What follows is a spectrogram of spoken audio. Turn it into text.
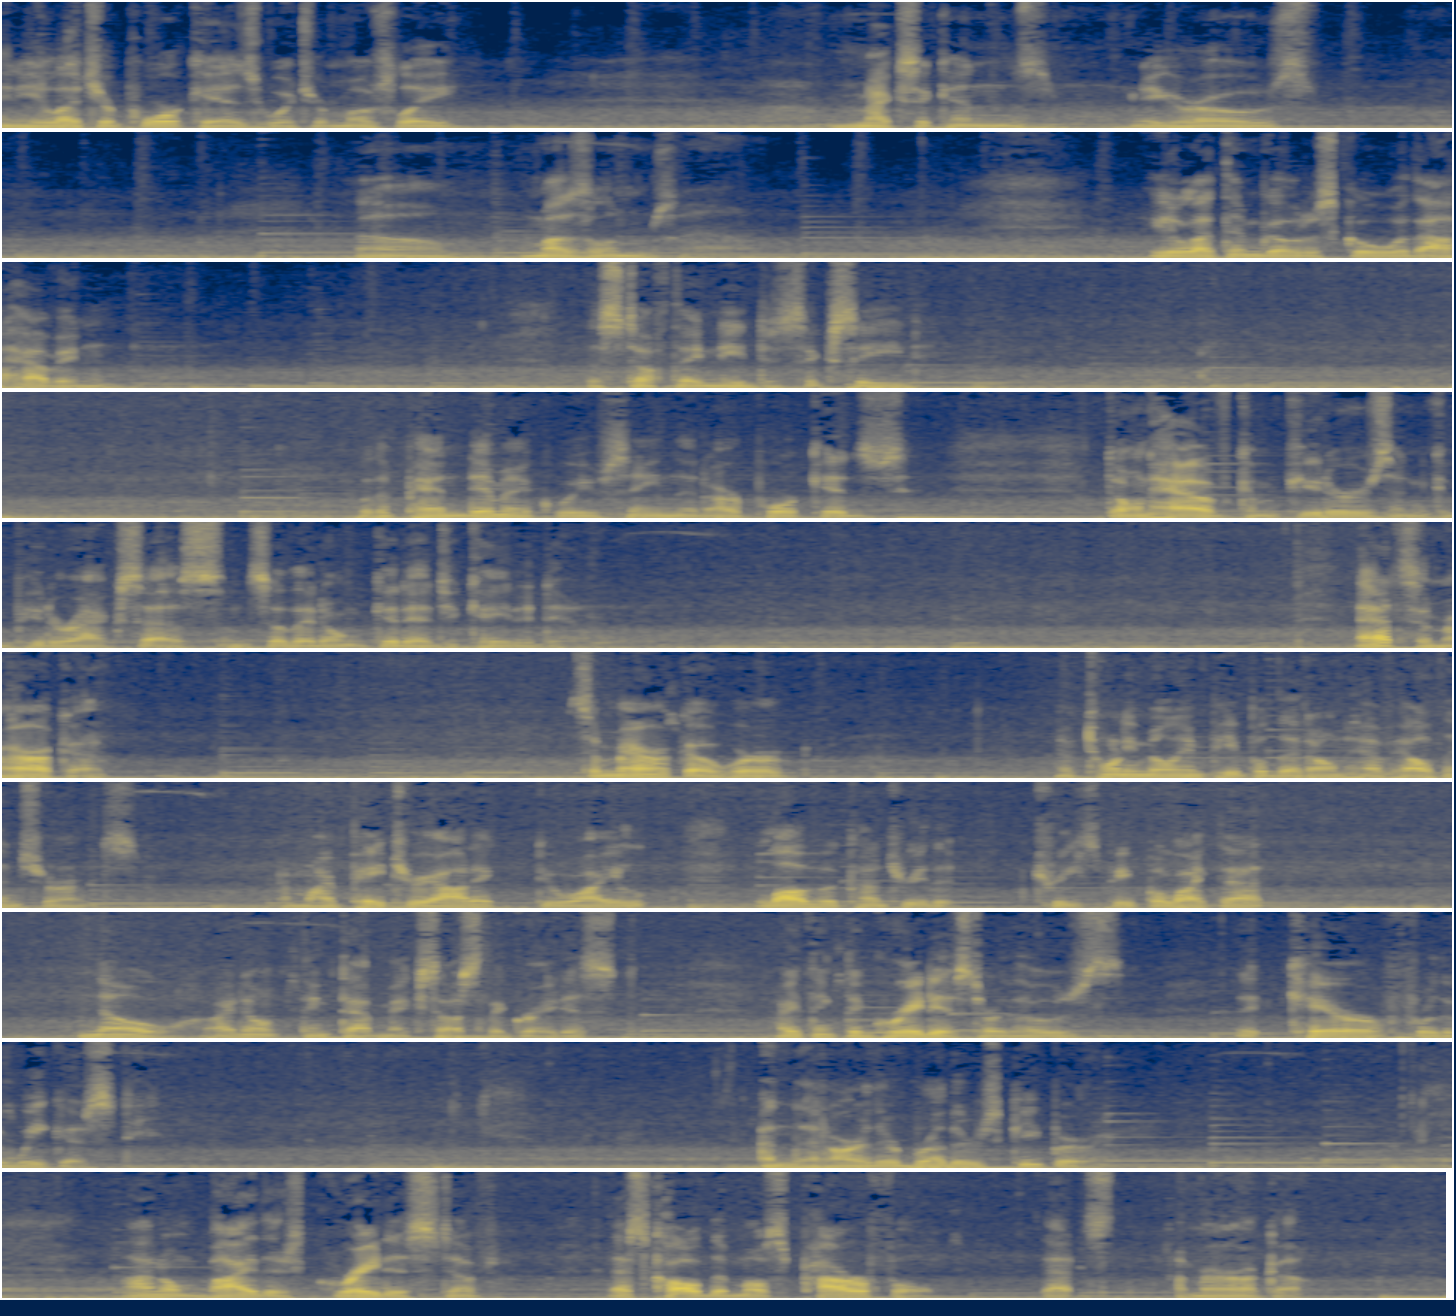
and you let your poor kids, which are mostly Mexicans, Negroes, um, Muslims, you let them go to school without having the stuff they need to succeed. With the pandemic, we've seen that our poor kids don't have computers and computer access, and so they don't get educated. That's America. It's America where have 20 million people that don't have health insurance. Am I patriotic? Do I love a country that treats people like that? No, I don't think that makes us the greatest. I think the greatest are those that care for the weakest and that are their brother's keeper. I don't buy this greatest stuff. That's called the most powerful. That's America.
